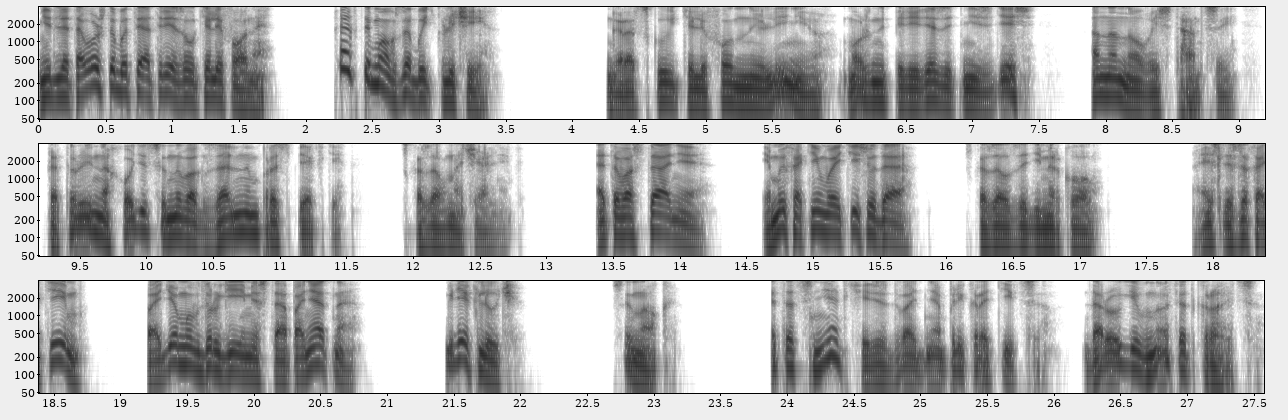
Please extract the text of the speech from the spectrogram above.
не для того, чтобы ты отрезал телефоны? Как ты мог забыть ключи?» Городскую телефонную линию можно перерезать не здесь, а на новой станции, которая находится на вокзальном проспекте, сказал начальник. Это восстание, и мы хотим войти сюда, сказал Задимиркол. А если захотим, пойдем и в другие места, понятно? Где ключ? Сынок, этот снег через два дня прекратится, дороги вновь откроются,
